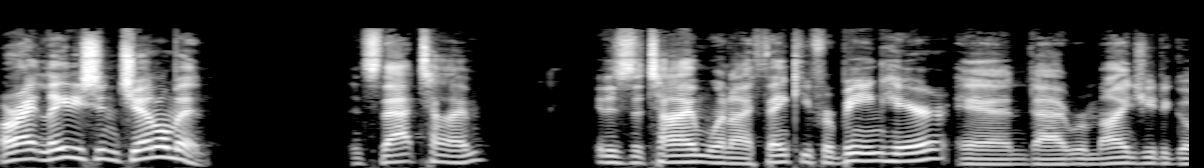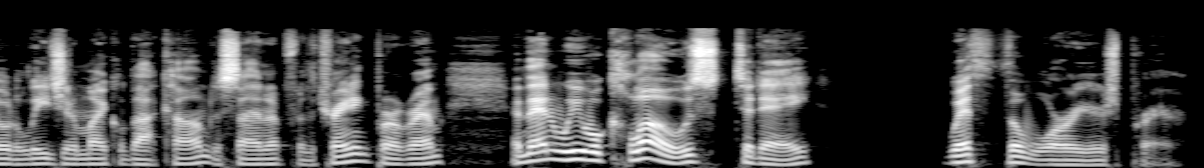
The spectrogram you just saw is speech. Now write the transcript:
All right, ladies and gentlemen, it's that time. It is the time when I thank you for being here and I remind you to go to legionofmichael.com to sign up for the training program. And then we will close today with the warrior's prayer.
